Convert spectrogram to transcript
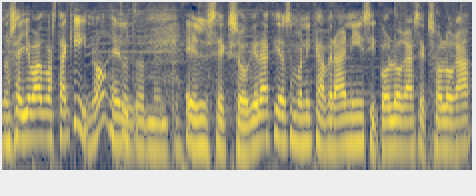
nos ha llevado hasta aquí, ¿no? El, Totalmente. El sexo. Gracias, Mónica Brani, psicóloga, sexóloga,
